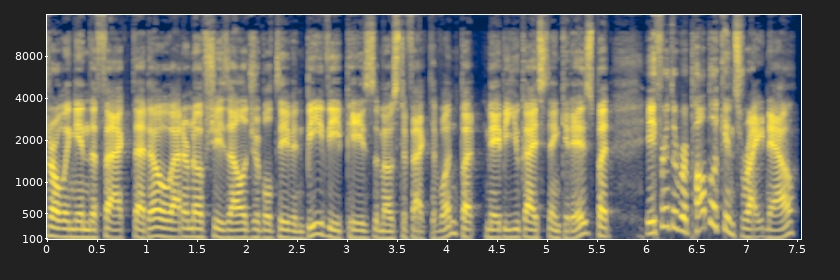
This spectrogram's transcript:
throwing in the fact that, oh, I don't know if she's eligible to even be VP is the most effective one, but maybe you guys think it is. But if you're the Republicans right now,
